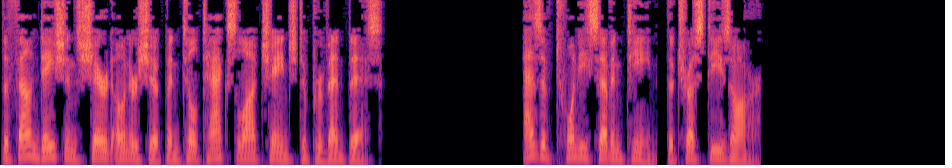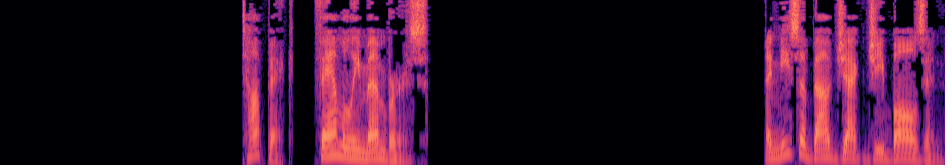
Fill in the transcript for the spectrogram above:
The foundation's shared ownership until tax law changed to prevent this. As of 2017, the trustees are Family members Anissa Boudjakdji Balson,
